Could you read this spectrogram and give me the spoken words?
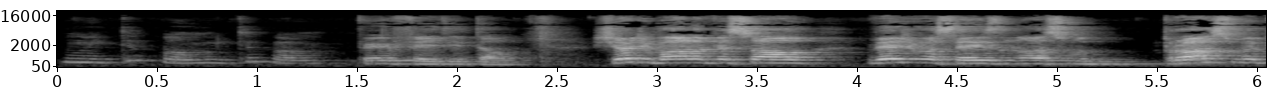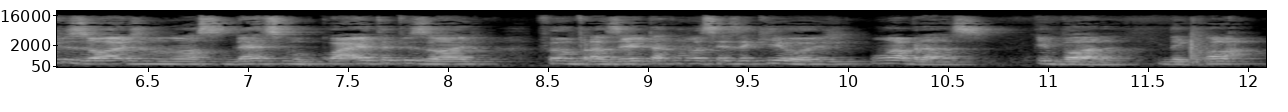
Muito bom, muito bom. Perfeito, então. Show de bola, pessoal. Vejo vocês no nosso próximo episódio, no nosso 14 episódio. Foi um prazer estar com vocês aqui hoje. Um abraço e bora decolar!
